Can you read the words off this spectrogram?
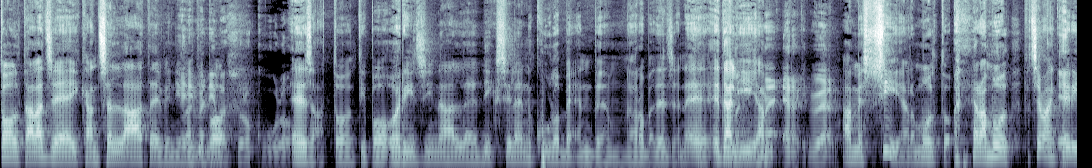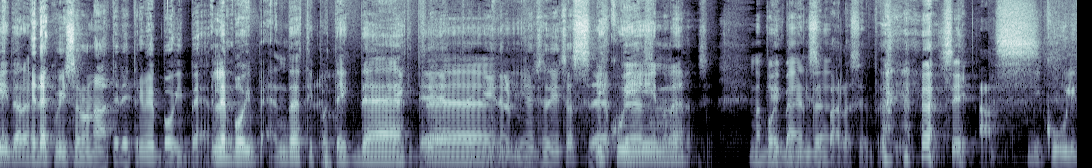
tolta la J, cancellata e E veniva rimaneva tipo... solo culo. Esatto, tipo original Dixieland culo band, una roba del genere. E, e da lì Come- era che più bello. ha messo, sì, era molto, era molto, faceva anche E- ridere. E da qui sono nate le prime boy band. Le boy band, tipo Take That, Take That, eh, quindi nel 1917. i Queen, sì. una boy E band. Si parla sempre di, Sì, di ass. di culi.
